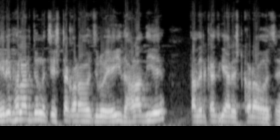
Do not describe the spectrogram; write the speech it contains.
মেরে ফেলার জন্য চেষ্টা করা হয়েছিল। এই ধারা দিয়ে তাদের কাছে অ্যারেস্ট করা হয়েছে।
